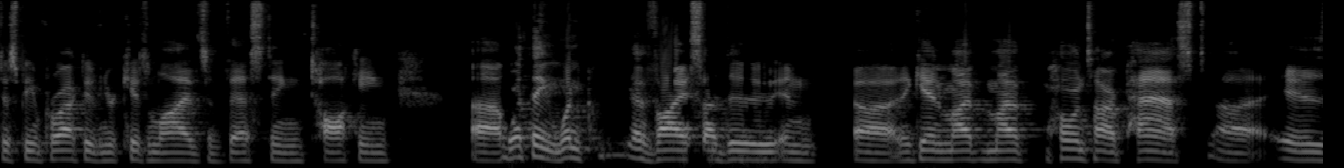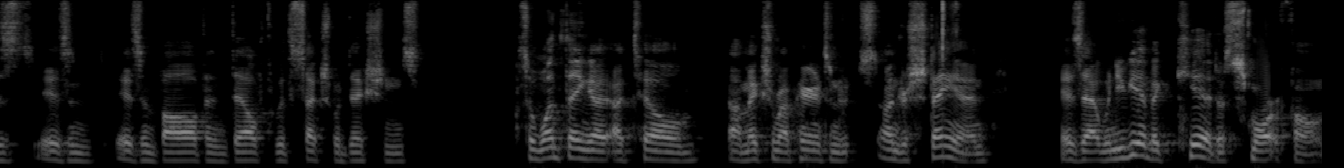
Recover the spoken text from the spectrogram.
just being proactive in your kids' lives, investing, talking. Uh, one thing, one advice I do, and uh, again, my my whole entire past uh, is is in, is involved and dealt with sexual addictions. So one thing I, I tell, uh, make sure my parents understand is that when you give a kid a smartphone,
